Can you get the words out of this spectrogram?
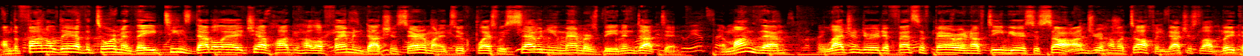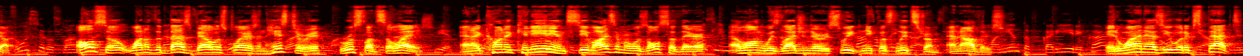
On the final day of the tournament, the 18th IIHF Hockey Hall of Fame induction ceremony took place with seven new members being inducted. Among them, legendary defensive pairing of Team USSR Andrei Khomutov and Vyacheslav Bykov. Also, one of the best Belarus players in history, Ruslan Salei. An iconic Canadian, Steve Yzerman, was also there, along with legendary Swede Niklas Lidstrom and others. It went as you would expect.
